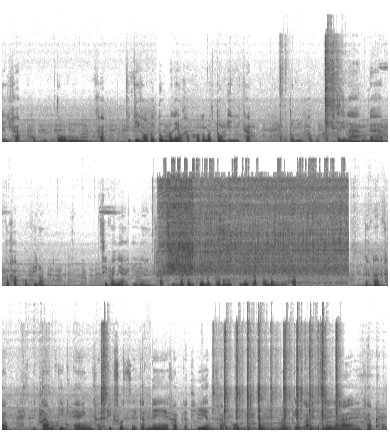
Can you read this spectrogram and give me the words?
นี่ครับผมต้มครับ จริงๆเขาก็ต้มมาแล้วครับเขาก็มาต้มอีกครับต้มแล้วเขาไปล้างน้ำต่อครับผมพี่น้องสิมาอยากอีกอย่างครับสิมาแต่งเตียบรรพบุรุษกันด้วยครับต้องไปเลยครับ จากนั้นครับติดตามพริกแห้งครับพริกสดใส่กันแน่ครับ กระเทียมครับผมมาเผ็ดหลายก็ใส่หลายครับผม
